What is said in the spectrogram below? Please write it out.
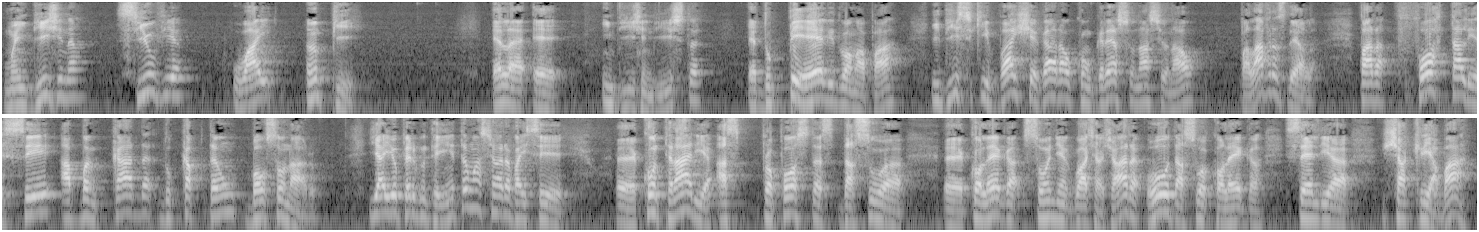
uma indígena, Silvia Uai Ampi. Ela é indigenista, é do PL do Amapá e disse que vai chegar ao Congresso Nacional, palavras dela, para fortalecer a bancada do capitão Bolsonaro. E aí eu perguntei, então a senhora vai ser é, contrária às propostas da sua é, colega Sônia Guajajara ou da sua colega Célia Chacriabá,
